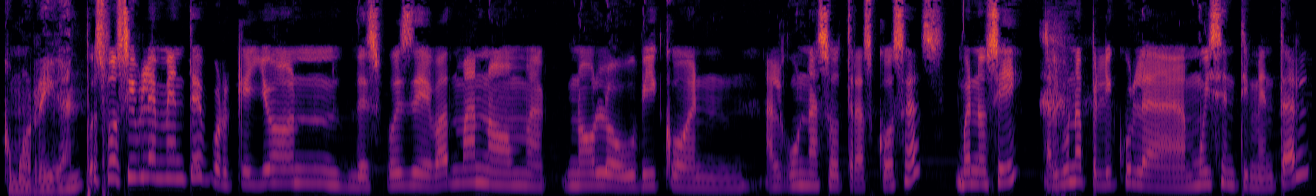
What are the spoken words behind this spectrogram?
como Regan? Pues posiblemente porque yo después de Batman no, no lo ubico en algunas otras cosas. Bueno, sí, alguna película muy sentimental,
